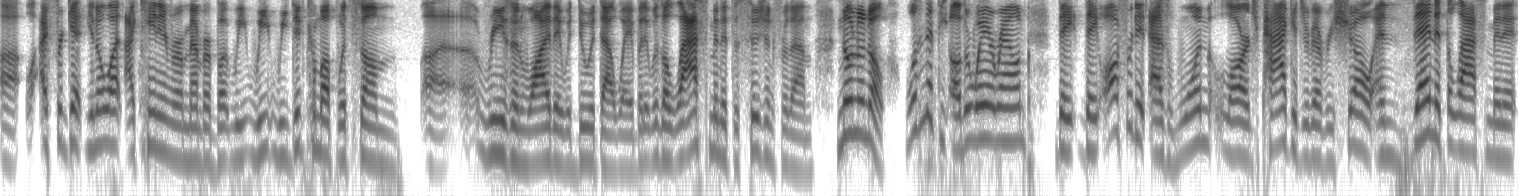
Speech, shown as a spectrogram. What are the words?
uh, well, I forget. You know what? I can't even remember. But we we we did come up with some. Uh, reason why they would do it that way, but it was a last minute decision for them. No, no, no. Wasn't it the other way around? They they offered it as one large package of every show, and then at the last minute,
